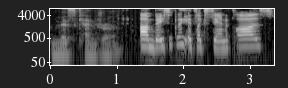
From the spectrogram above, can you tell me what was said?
Miss Kendra. Um, basically, it's like Santa Claus,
